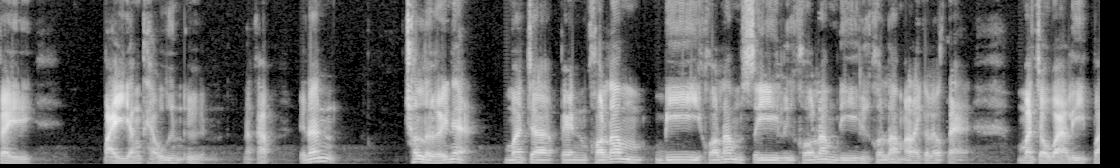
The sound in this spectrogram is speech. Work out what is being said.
ไป ไปยังแถวอื่นๆนะครับดังนั้นเฉลยเนี่ยมันจะเป็นคอลัมน์ B คอลัมน์ C หรือคอลัมน์ D หรือคอลัมน์อะไรก็แล้วแต่ มันจะ vary ไป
